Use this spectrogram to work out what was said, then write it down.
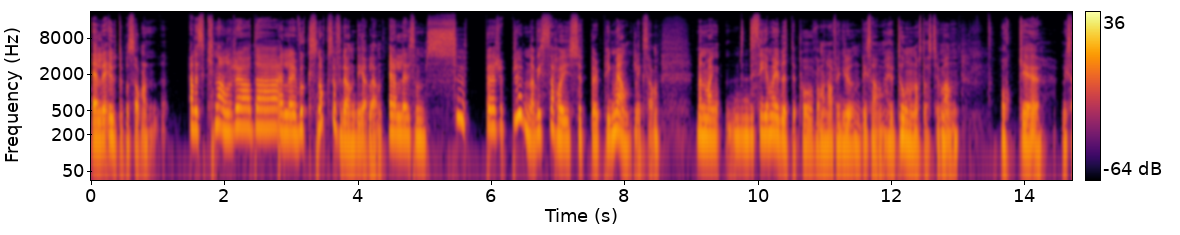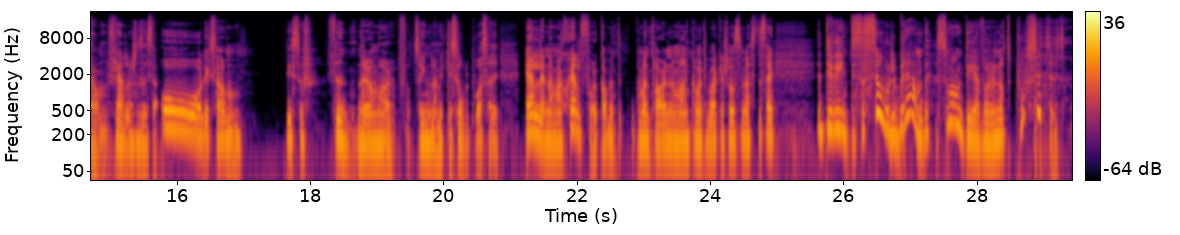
eller ute på sommaren, alldeles knallröda eller vuxna också för den delen, eller liksom superbruna. Vissa har ju superpigment liksom. Men man, det ser man ju lite på vad man har för grund, liksom, hudton oftast, hur man, och eh, liksom, föräldrar som säger så här, åh, liksom, det är så fint när de har fått så himla mycket sol på sig. Eller när man själv får komment- kommentarer när man kommer tillbaka från semester, så här, du är inte så solbränd, som om det vore något positivt.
